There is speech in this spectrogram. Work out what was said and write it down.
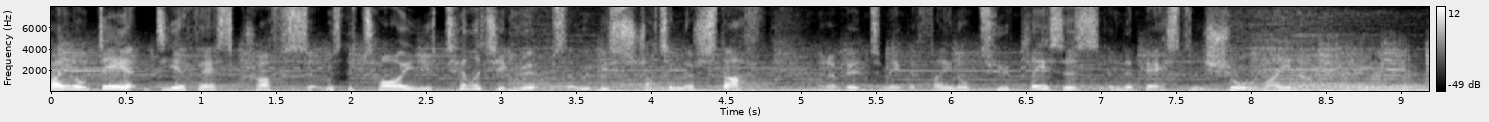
final day at DFS Crufts, it was the toy and utility groups that would be strutting their stuff in a bid to make the final two places in the Best in Show lineup.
